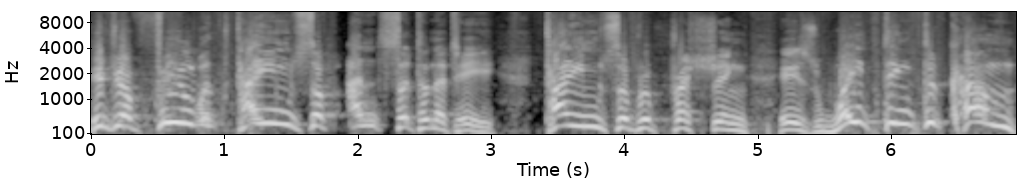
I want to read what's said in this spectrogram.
If you're filled with times of uncertainty, times of refreshing is waiting to come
